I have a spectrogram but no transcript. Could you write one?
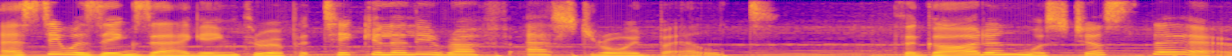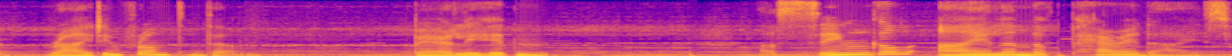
As they were zigzagging through a particularly rough asteroid belt, the garden was just there, right in front of them, barely hidden. A single island of paradise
